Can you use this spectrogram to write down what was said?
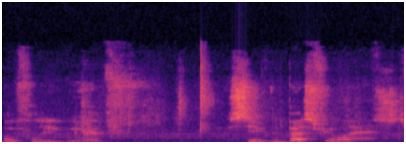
Hopefully we have saved the best for last.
